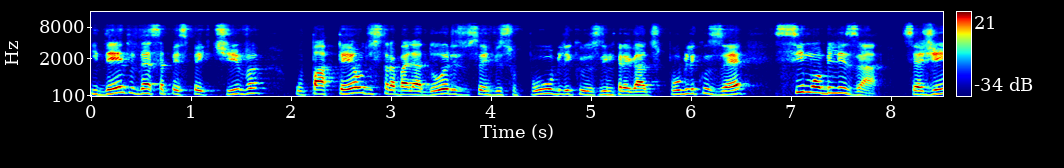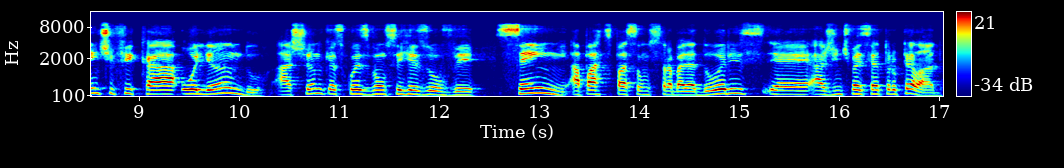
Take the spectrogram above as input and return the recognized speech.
e dentro dessa perspectiva, o papel dos trabalhadores do serviço público e os empregados públicos é se mobilizar. Se a gente ficar olhando, achando que as coisas vão se resolver sem a participação dos trabalhadores, é, a gente vai ser atropelado.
